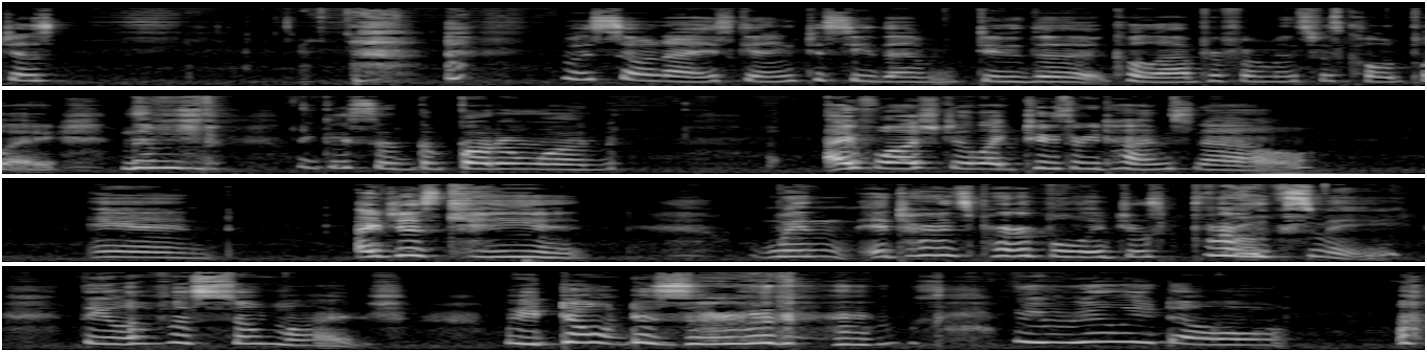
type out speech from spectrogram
Just it was so nice getting to see them do the collab performance with Coldplay. And then, like I said, the butter one. I've watched it like two, three times now. And I just can't. When it turns purple, it just breaks me. They love us so much. We don't deserve them. We really don't. Oh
